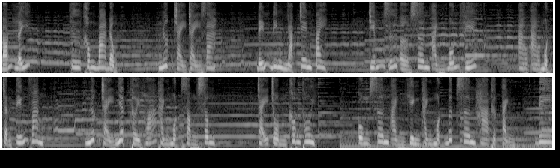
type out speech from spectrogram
Đón lấy. Tư không ba động. Nước chảy chảy ra. Đến đinh nhạc trên tay. Chiếm giữ ở sơn ảnh bốn phía. Ào ào một trận tiếng vang. Nước chảy nhất thời hóa thành một dòng sông. Chạy trồm không thôi. Cùng sơn ảnh hình thành một bức sơn hà thực cảnh. Đi.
